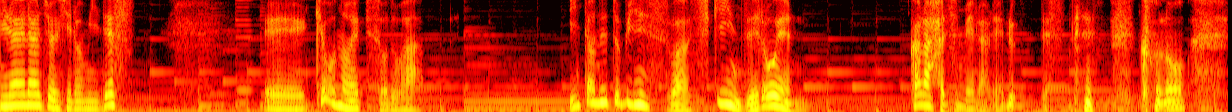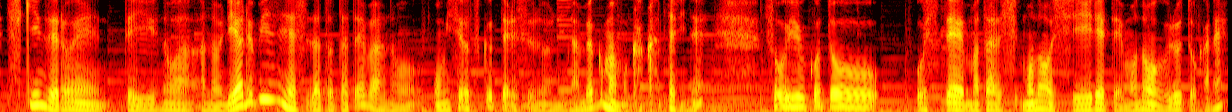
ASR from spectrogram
未来ラジオひろみです、えー、今日のエピソードはインターネットビジネスは資金0円から始められるです。この資金0円っていうのはあのリアルビジネスだと例えばあのお店を作ったりするのに何百万もかかったりね。そういうことをしてまた物を仕入れて物を売るとかね。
